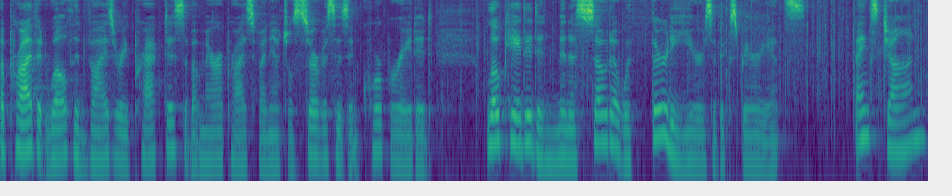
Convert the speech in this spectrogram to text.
a private wealth advisory practice of Ameriprise Financial Services Incorporated, located in Minnesota with 30 years of experience. Thanks, John,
